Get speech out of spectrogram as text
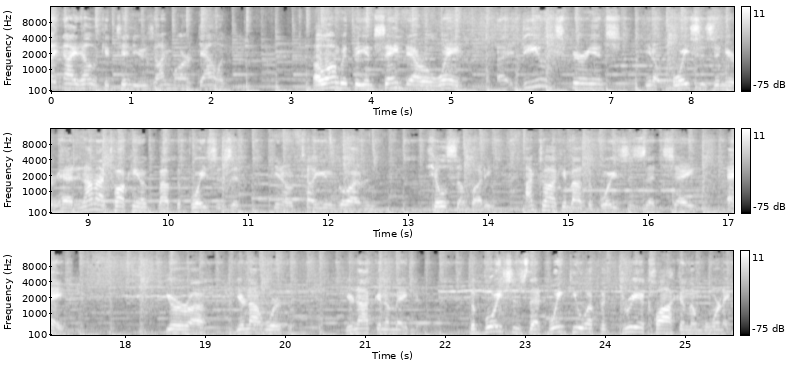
Late Night Health continues. I'm Mark Alyn. Along with the insane Daryl Wayne, uh, do you experience, you know, voices in your head? And I'm not talking about the voices that, you know, tell you to go out and kill somebody. I'm talking about the voices that say, "Hey, you're uh, you're not worth it. You're not going to make it." The voices that wake you up at three o'clock in the morning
